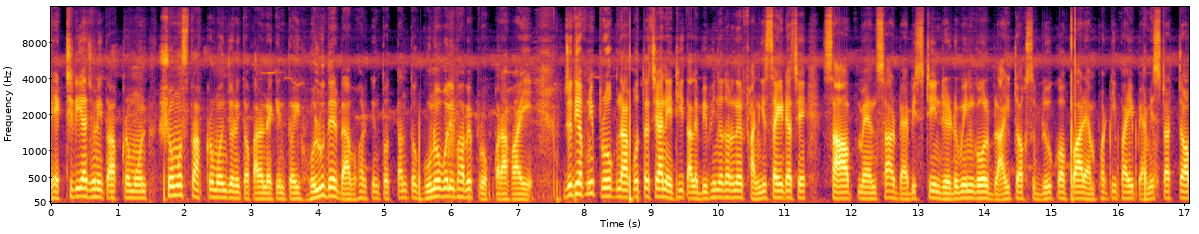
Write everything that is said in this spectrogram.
ব্যাকটেরিয়াজনিত আক্রমণ, সমস্ত আক্রমণজনিত কারণে কিন্তু এই হলুদের ব্যবহার কিন্তু অত্যন্ত গুণবলীভাবে প্রয়োগ করা হয়। যদি আপনি প্রয়োগ না করতে চান এটি, তাহলে বিভিন্ন ধরনের ফাঙ্গিসাইড আছে, সাপ, ম্যানসার, Bavistin Ridomil gold Blitox, blue copper অ্যাম্ফার্টি পাইপ অ্যামিস্টার টপ,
